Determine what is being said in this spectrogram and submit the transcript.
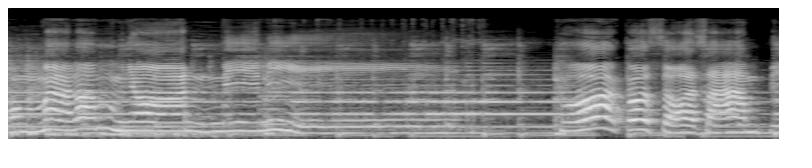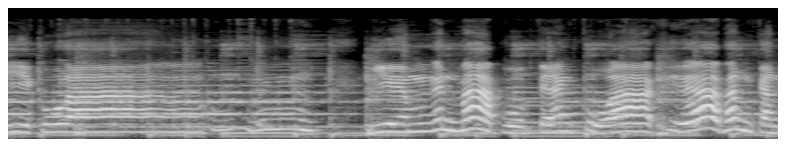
ผมมาล้ำย้อนนี่นี่ ก็สอสามปีกว่ายืมเงินมาปลูกแตงกัวเขือพันกัน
